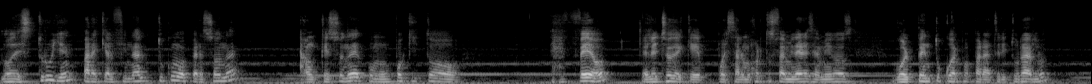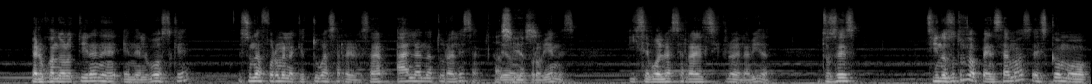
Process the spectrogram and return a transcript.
lo destruyen para que al final tú como persona, aunque suene como un poquito feo, el hecho de que pues a lo mejor tus familiares y amigos golpeen tu cuerpo para triturarlo, pero cuando lo tiran en, en el bosque, es una forma en la que tú vas a regresar a la naturaleza, de donde es. provienes, y se vuelve a cerrar el ciclo de la vida. Entonces, si nosotros lo pensamos, es como,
